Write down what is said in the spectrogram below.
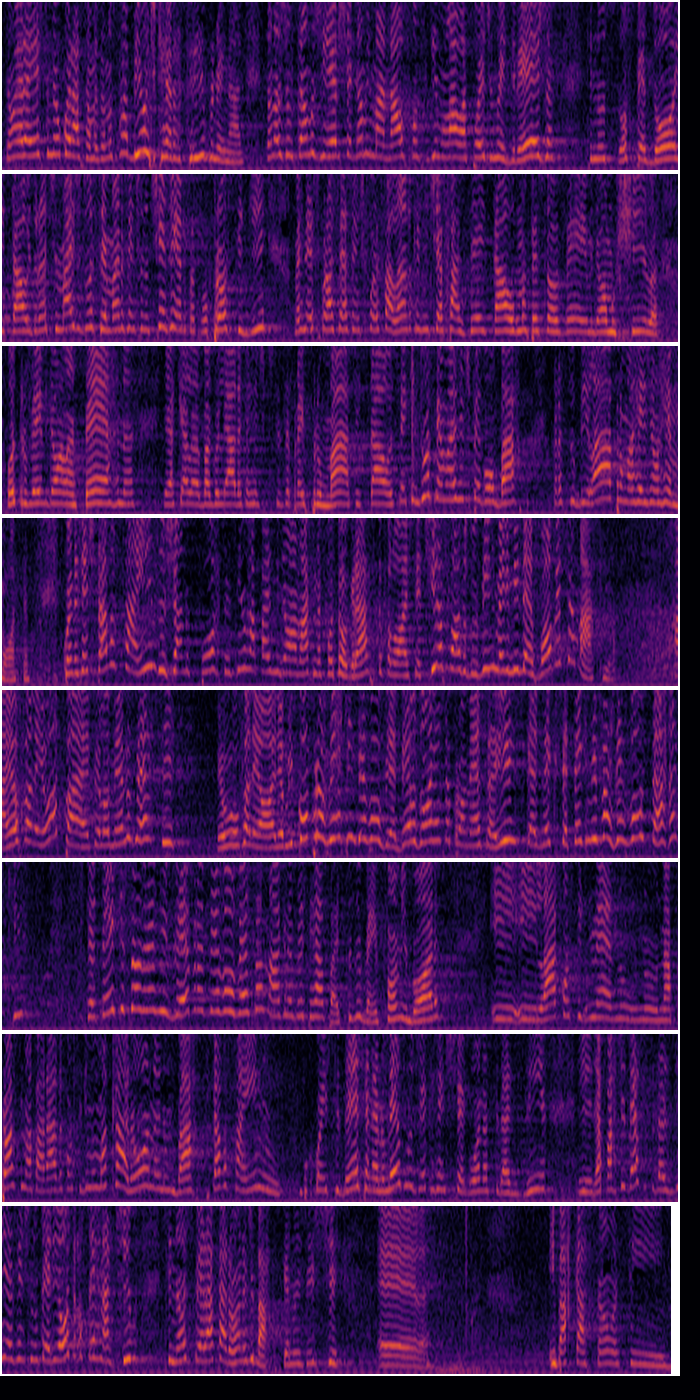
Então era esse meu coração, mas eu não sabia onde que era a tribo nem nada. Então nós juntamos dinheiro, chegamos em Manaus, conseguimos lá o apoio de uma igreja que nos hospedou e tal. E durante mais de duas semanas a gente não tinha dinheiro para prosseguir, mas nesse processo a gente foi falando o que a gente ia fazer e tal. Alguma pessoa veio e me deu uma mochila, outro veio e me deu uma lanterna e aquela bagulhada que a gente precisa para ir para o mato e tal. Eu sei que em duas semanas a gente pegou o barco para subir lá para uma região remota. Quando a gente estava saindo já no porto, assim, o rapaz me deu uma máquina fotográfica, falou: ah, você tira foto dos índios, mas ele me devolve essa máquina. Aí eu falei: opa, é pelo menos né, se eu falei, olha, eu me comprometo em devolver. Deus honra essa promessa aí, isso quer dizer que você tem que me fazer voltar aqui. Eu tenho que sobreviver para devolver essa máquina para esse rapaz. Tudo bem, fomos embora. E, e lá, consegui, né, no, no, na próxima parada, conseguimos uma carona num barco que estava saindo, por coincidência, né, no mesmo dia que a gente chegou na cidadezinha. E a partir dessa cidadezinha, a gente não teria outra alternativa senão esperar a carona de barco, porque não existe é, embarcação assim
